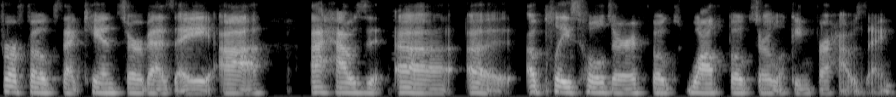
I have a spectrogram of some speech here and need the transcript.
for folks that can serve as a uh, a house uh, a, a placeholder if folks while folks are looking for housing.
